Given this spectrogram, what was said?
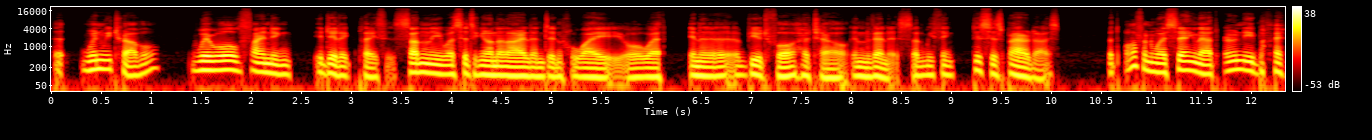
that when we travel, we're all finding idyllic places. Suddenly we're sitting on an island in Hawaii or we're in a beautiful hotel in Venice and we think this is paradise. But often we're saying that only by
